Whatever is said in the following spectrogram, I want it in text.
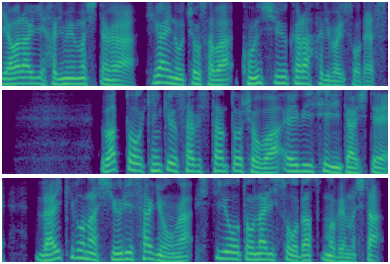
和らぎ始めましたが被害の調査は今週から始まりそうです。ワット緊急サービス担当省は ABC に対して大規模な修理作業が必要となりそうだと述べました。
